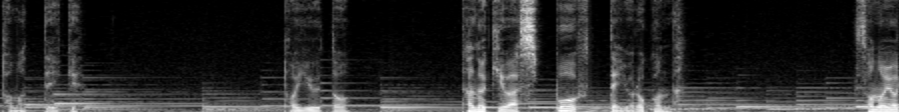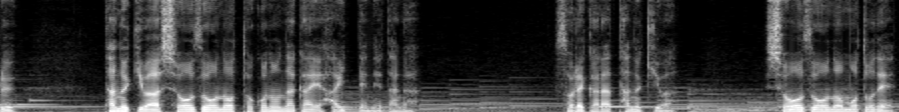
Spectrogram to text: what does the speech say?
泊まっていけ」と言うとタヌキは尻尾を振って喜んだ。その夜タヌキは正蔵の床の中へ入って寝たがそれからタヌキは正蔵のもとで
